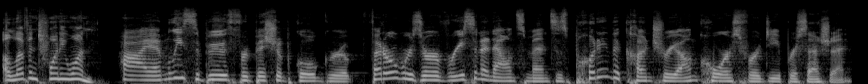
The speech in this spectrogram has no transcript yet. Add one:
1121. Hi, I'm Lisa Booth for Bishop Gold Group. Federal Reserve recent announcements is putting the country on course for a deep recession.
